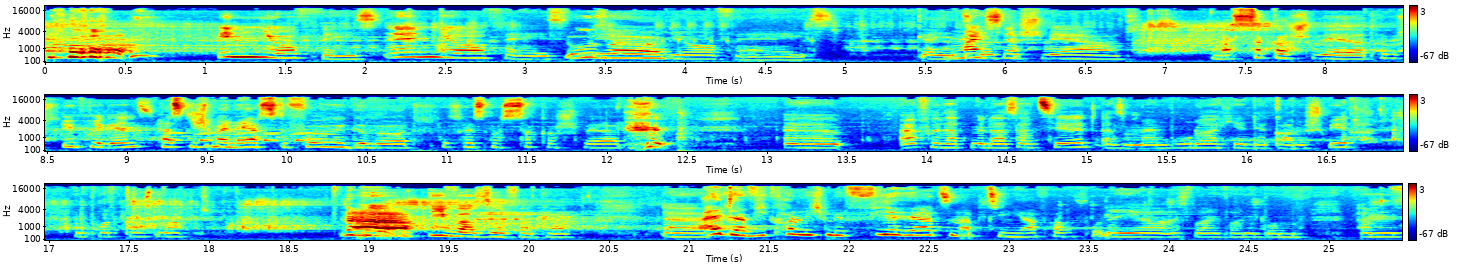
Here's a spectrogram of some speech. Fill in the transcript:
In your face, in your face, Loser. in your face. Geil, Meisterschwert. Massakerschwert. Hab ich, Übrigens, hast nicht meine erste Folge gehört. Das heißt Massakerschwert. äh, Alfred hat mir das erzählt, also mein Bruder hier, der gerade spielt, einen Podcast macht. Ah, Die war so verkackt. Äh, Alter, wie konnte ich mir vier Herzen abziehen? Ja, fahre voll. naja, es war einfach eine Bombe. Ähm,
